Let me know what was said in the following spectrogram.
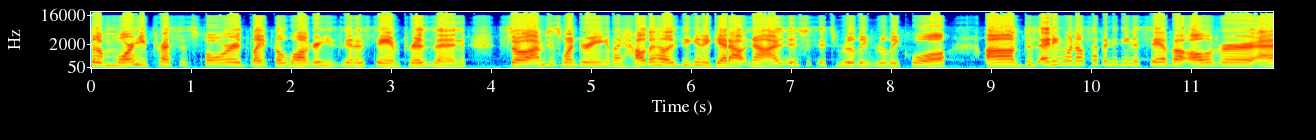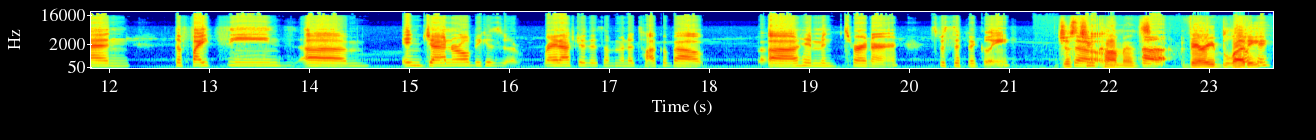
the more he presses forward, like the longer he's going to stay in prison. So I'm just wondering, like, how the hell is he going to get out now? I, it's just, it's really, really cool. Um, does anyone else have anything to say about Oliver and the fight scenes um, in general? Because right after this, I'm going to talk about uh, him and Turner specifically. Just So, two comments. uh, Very bloody, okay.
